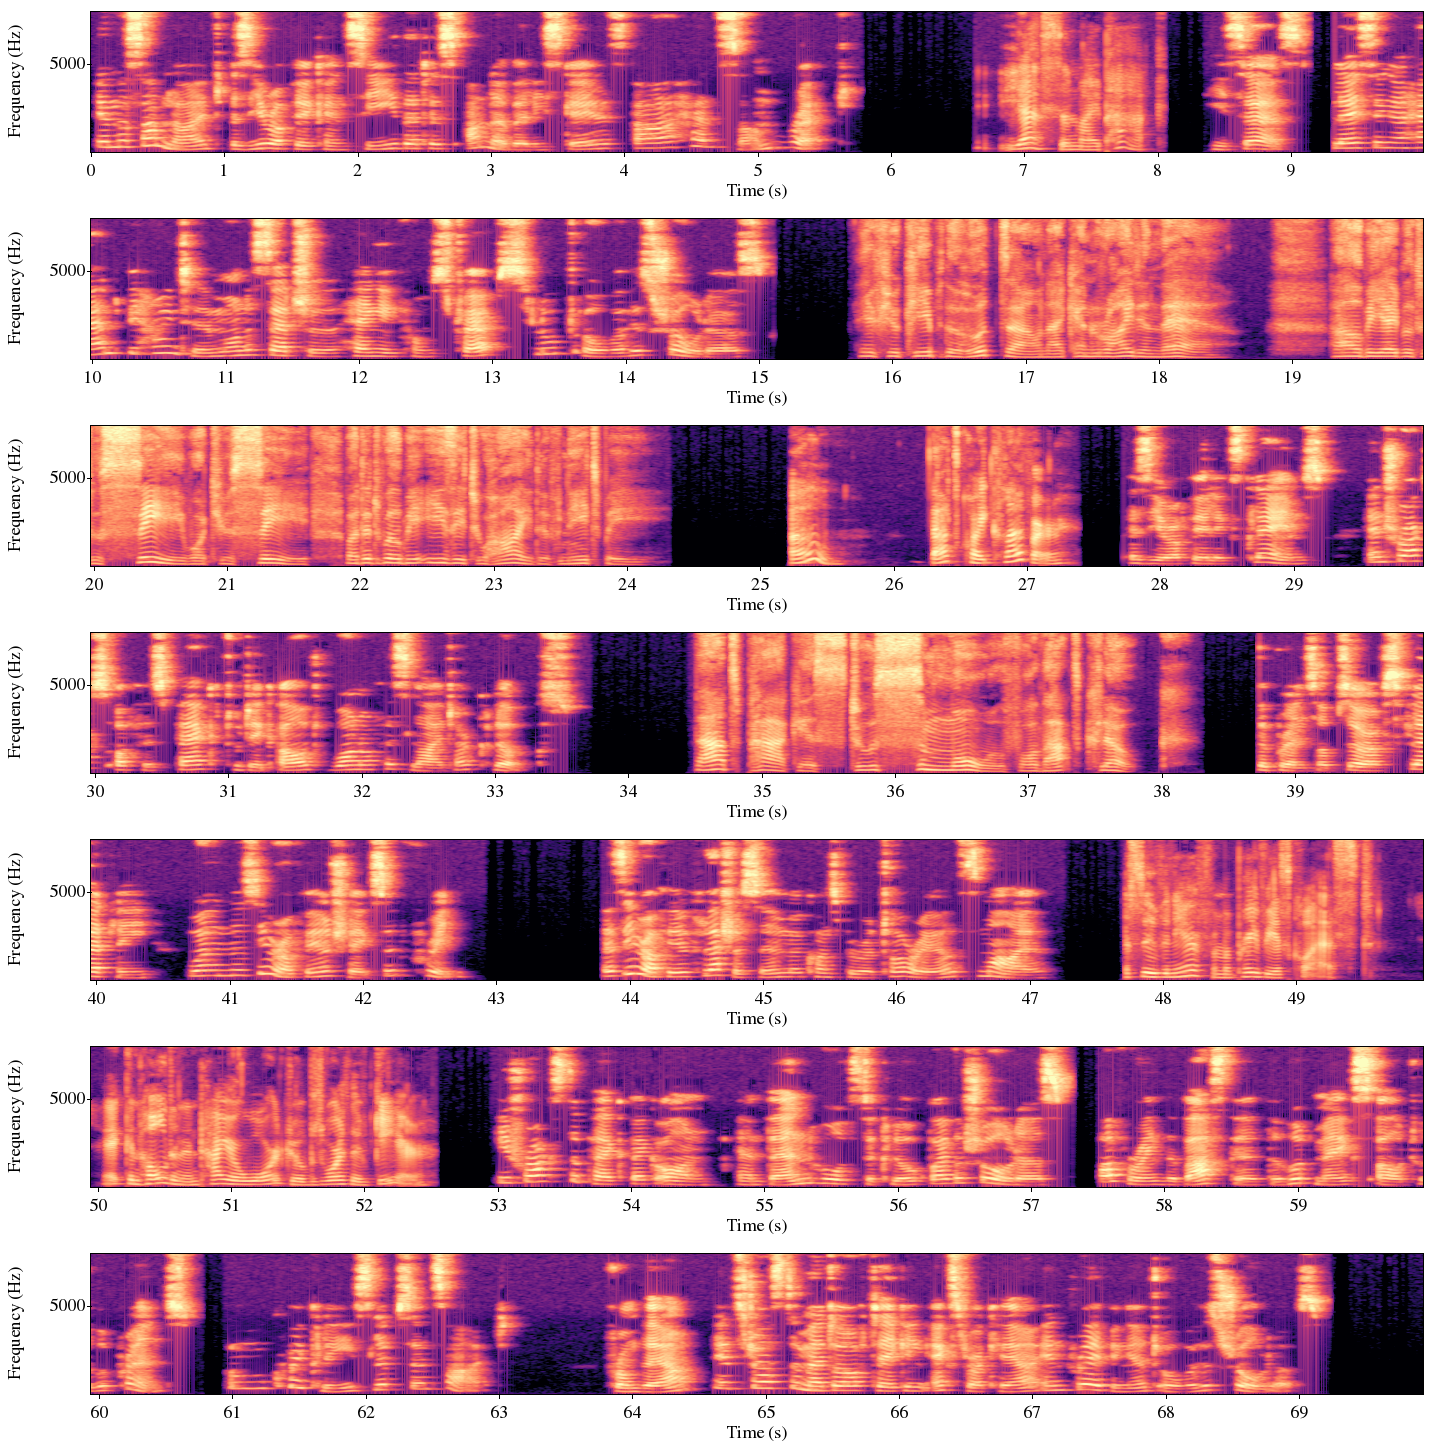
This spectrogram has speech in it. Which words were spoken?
In the sunlight, Aziraphale can see that his underbelly scales are a handsome red. Yes, in my pack, he says, placing a hand behind him on a satchel hanging from straps looped over his shoulders. If you keep the hood down, I can ride in there. I'll be able to see what you see, but it will be easy to hide if need be. Oh, that's quite clever. Aziraphale exclaims, and shrugs off his pack to dig out one of his lighter cloaks. That pack is too small for that cloak, the prince observes flatly when Aziraphale shakes it free. Aziraphale flashes him a conspiratorial smile. A souvenir from a previous quest. It can hold an entire wardrobe's worth of gear. He shrugs the pack back on, and then holds the cloak by the shoulders, offering the basket the hood makes out to the prince, who quickly slips inside. From there, it's just a matter of taking extra care in draping it over his shoulders.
